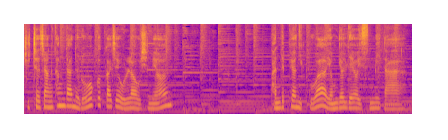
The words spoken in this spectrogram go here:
주차장 상단으로 끝까지 올라오시면 반대편 입구와 연결되어 있습니다.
